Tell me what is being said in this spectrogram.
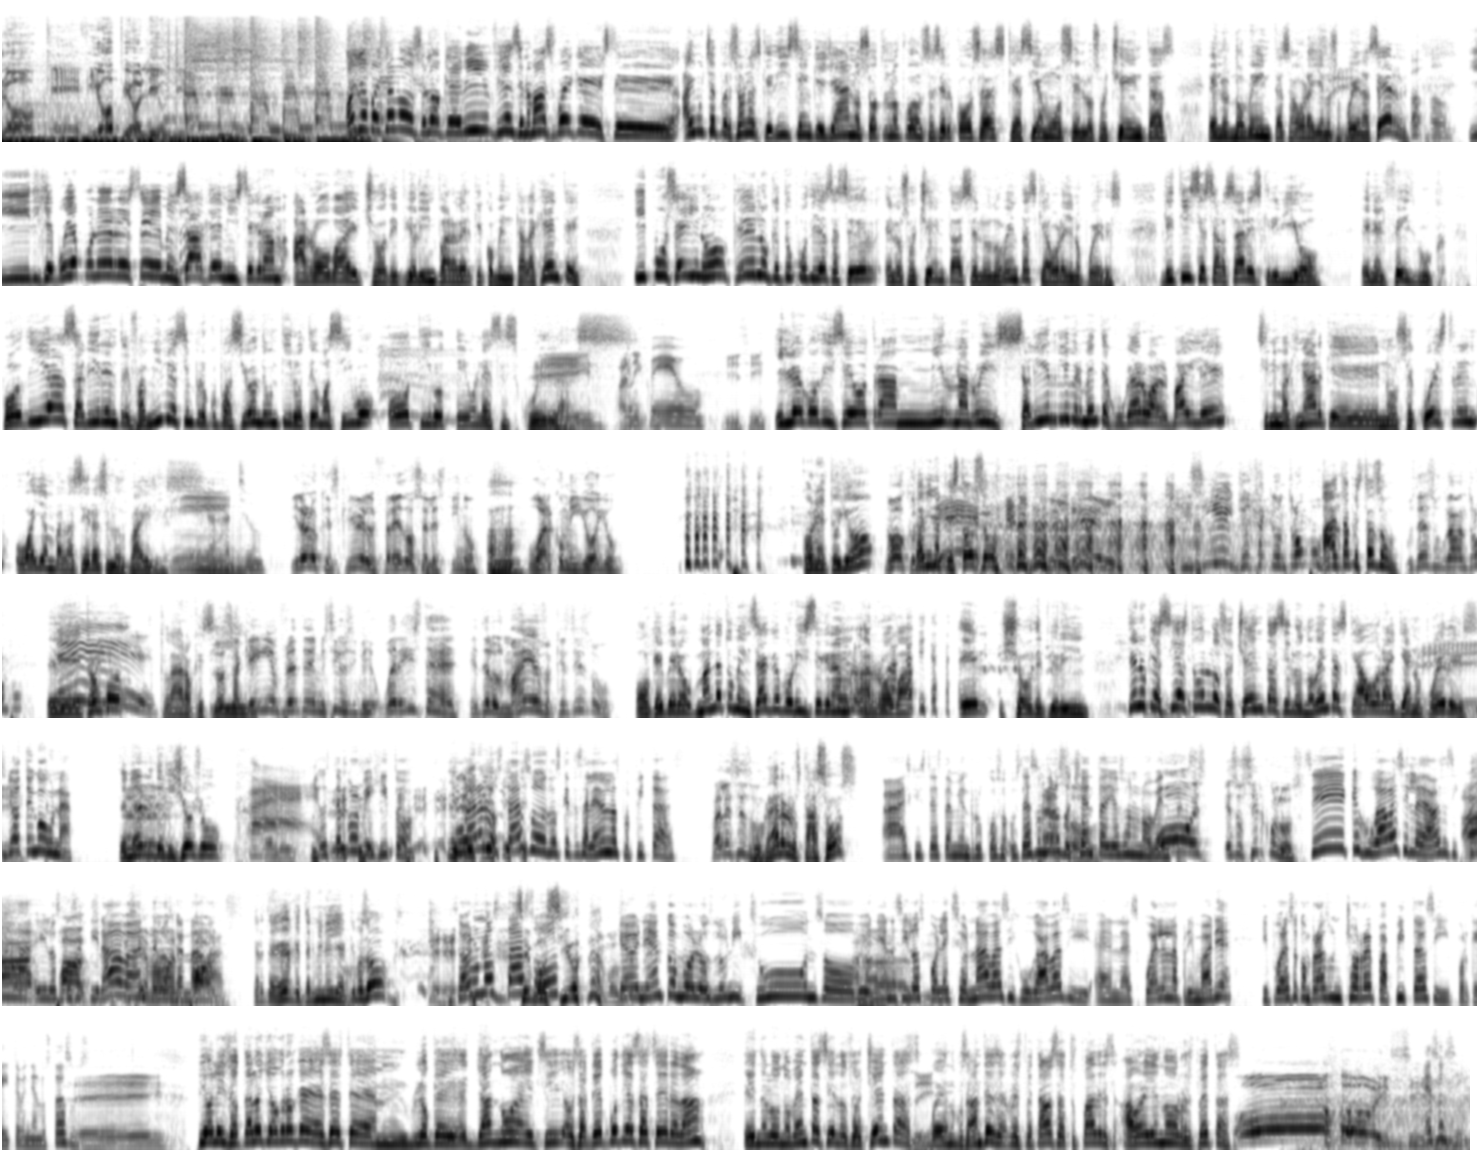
Lo que vio Piolín. Oigan, paisanos, lo que vi, fíjense nomás, fue que este, hay muchas personas que dicen que ya nosotros no podemos hacer cosas que hacíamos en los ochentas, en los noventas, ahora ya no se pueden hacer. Y dije, voy a poner este mensaje en Instagram, arroba el show de Piolín, para ver qué comenta la gente. Y puse ahí, ¿no? ¿Qué es lo que tú podías hacer en los ochentas, en los noventas, que ahora ya no puedes? Leticia Salazar escribió en el Facebook, ¿podía salir entre familias sin preocupación de un tiroteo masivo o tiroteo en las escuelas? Qué feo. Y sí. Y luego dice otra, Mirna Ruiz, salir libremente a jugar o al baile sin imaginar que nos secuestren o hayan balaceras en los bailes. Mm. Mira lo que escribe Alfredo Celestino. Ajá. Jugar con mi yoyo. ¿Con el tuyo? No, con Está el bien apestoso. con el de él. Y sí, yo saqué un trompo. Ah, está apestoso. ¿Ustedes jugaban trompo? Eh, ¿Trompo? Claro que sí. Lo saqué ahí enfrente de mis hijos y me dije, what is that? ¿Es de los mayas o qué es eso? Ok, pero manda tu mensaje por Instagram, arroba el show de Piolín. ¿Qué es lo que hacías tú en los ochentas y en los noventas que ahora ya no puedes? Yo tengo una. Tener el delicioso. Ay, usted por viejito. Jugar a los tazos, los que te salían en las papitas. ¿Cuál es eso? ¿Jugar a los tazos? Ah, es que ustedes también rucos. Ustedes son de los Tazo. 80, yo son 90. Oh, es- esos círculos. Sí, que jugabas y le dabas así, Ah, y los que se. Aquí tiraban se te los llamaban ganabas. Espérate, deja que termine ella. ¿Qué pasó? Son unos Se tazos emociona. que venían como los Looney Tunes o Ajá, venían así, los coleccionabas y jugabas y en la escuela, en la primaria, y por eso comprabas un chorro de papitas y porque ahí te venían los tazos. Pioli Sotelo, yo creo que es este mm, lo que ya no existe. O sea, ¿qué podías hacer, verdad? En los noventas y en los ochentas. Sí. Bueno, pues antes respetabas a tus padres, ahora ya no los respetas. Oh, sí. Eso sí.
